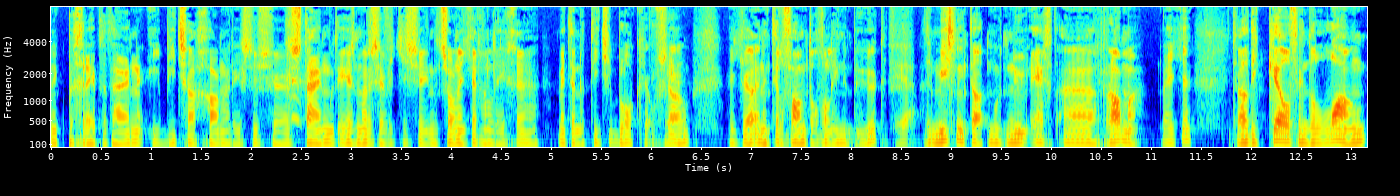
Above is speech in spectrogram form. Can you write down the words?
Ik begreep dat hij een Ibiza-ganger is. Dus eh, Stijn moet eerst maar eens eventjes in het zonnetje gaan liggen met een notitieblokje of zo. Weet je wel? En een telefoon toch wel in de buurt. Ja. Die Mislintat moet nu echt eh, rammen, weet je. Terwijl die Kelvin de Lang,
